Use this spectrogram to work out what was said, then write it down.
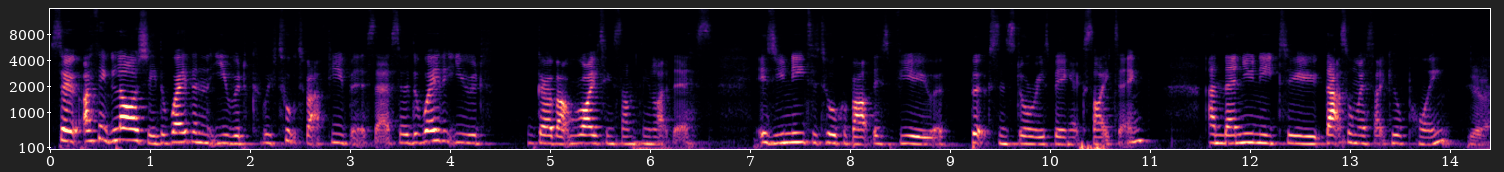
So I think largely the way then that you would we've talked about a few bits there. So the way that you would go about writing something like this is you need to talk about this view of books and stories being exciting. And then you need to that's almost like your point. Yeah.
